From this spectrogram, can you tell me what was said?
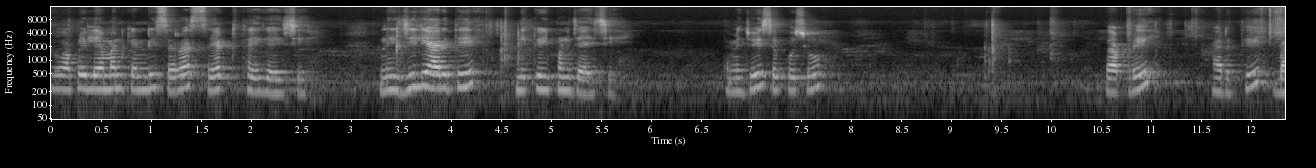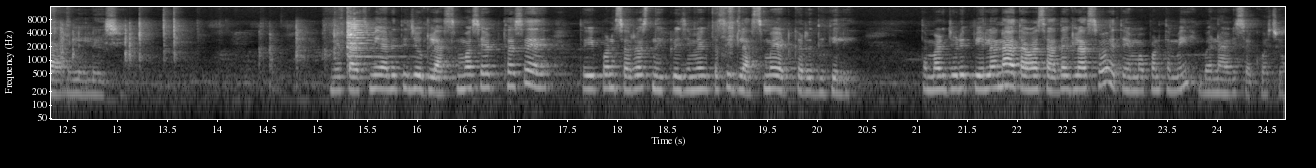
તો આપણી લેમન કેન્ડી સરસ સેટ થઈ ગઈ છે. અને ઇઝીલી આ રીતે નીકળી પણ જાય છે. તમે જોઈ શકો છો. તો આપણે આ રીતે બહાર લઈ લઈશું. ને પાછમી આ રીતે જો ગ્લાસમાં સેટ થશે તો એ પણ સરસ નીકળી જાય મેં પછી ગ્લાસમાં એડ કરી દીધેલી. તમારી જોડે પહેલાં ના હતા, આવા સાદા ગ્લાસ હોય તો એમાં પણ તમે બનાવી શકો છો.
